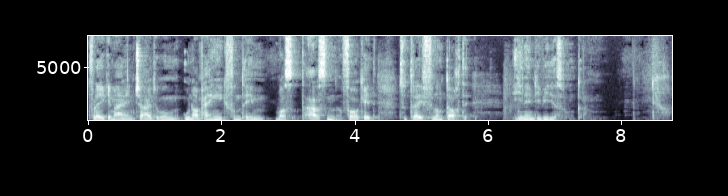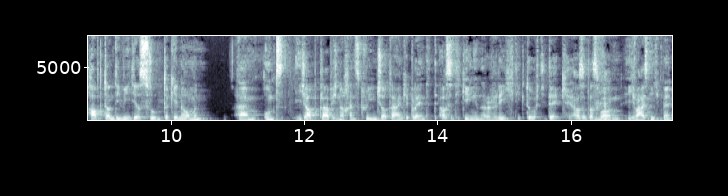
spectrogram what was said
pflege meine Entscheidungen unabhängig von dem, was außen vorgeht, zu treffen und dachte, ich nehme die Videos runter. Hab dann die Videos runtergenommen ähm, und ich habe, glaube ich, noch einen Screenshot eingeblendet. Also die gingen richtig durch die Decke. Also das mhm. waren, ich weiß nicht mehr,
